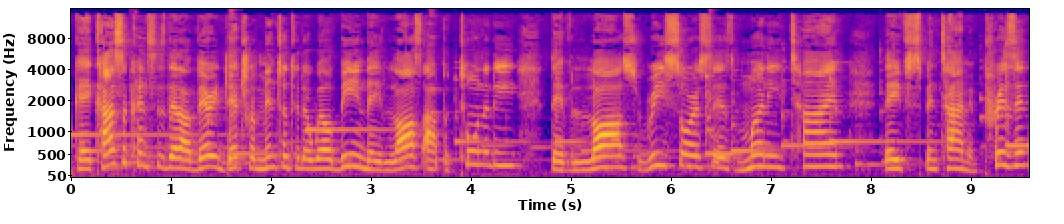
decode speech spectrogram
Okay, consequences that are very detrimental to their well being. They've lost opportunity, they've lost resources, money, time, they've spent time in prison.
